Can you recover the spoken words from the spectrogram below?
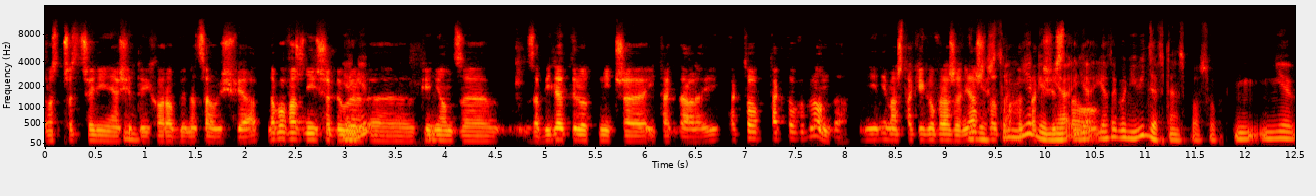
rozprzestrzenienia się hmm. tej choroby na cały świat, no bo ważniejsze były nie, nie. pieniądze za bilety lotnicze i tak dalej. Tak to, tak to wygląda. Nie, nie masz takiego wrażenia, Wiesz, że to, to trochę nie tak wiem, się ja, stało? Ja, ja tego nie widzę w ten sposób. Nie,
